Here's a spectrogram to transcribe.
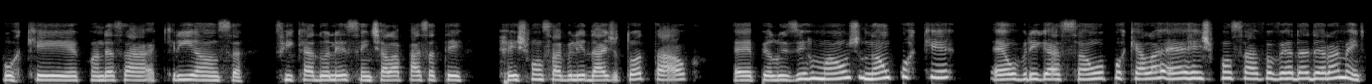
porque quando essa criança fica adolescente, ela passa a ter responsabilidade total é, pelos irmãos, não porque é obrigação ou porque ela é responsável verdadeiramente,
